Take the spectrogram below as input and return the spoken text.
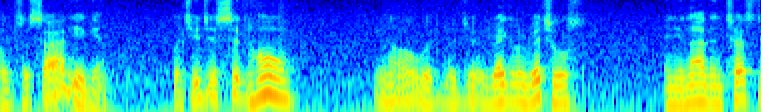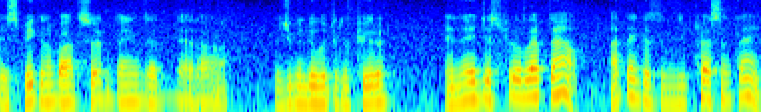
of society again. But you're just sitting home, you know, with, with your regular rituals, and you're not in touch. They're speaking about certain things that, that, uh, that you can do with the computer, and they just feel left out. I think it's a depressing thing.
